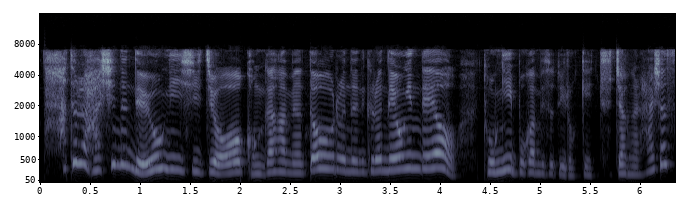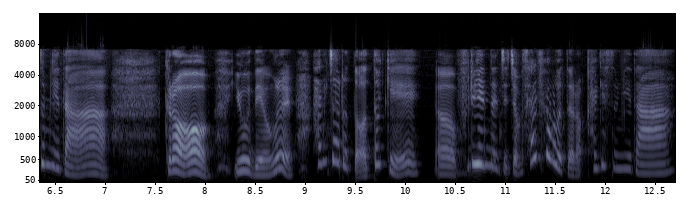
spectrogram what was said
다들 아시는 내용이시죠? 건강하면 떠오르는 그런 내용인데요. 동의보감에서도 이렇게 주장을 하셨습니다. 그럼 이 내용을 한자로 또 어떻게 어, 풀이했는지 좀 살펴보도록 하겠습니다.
